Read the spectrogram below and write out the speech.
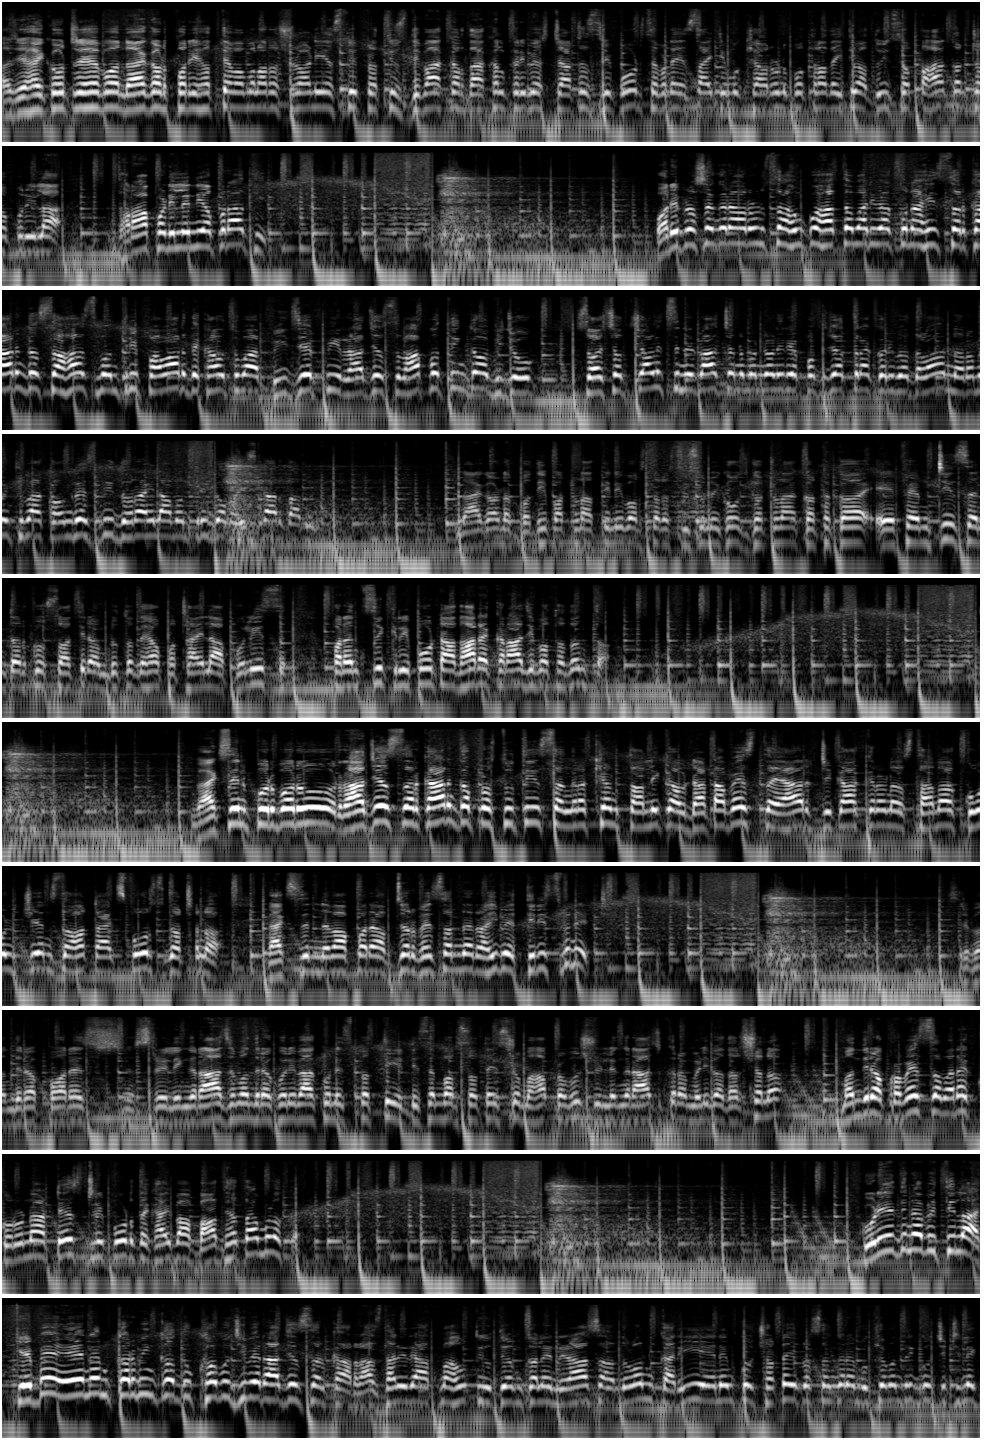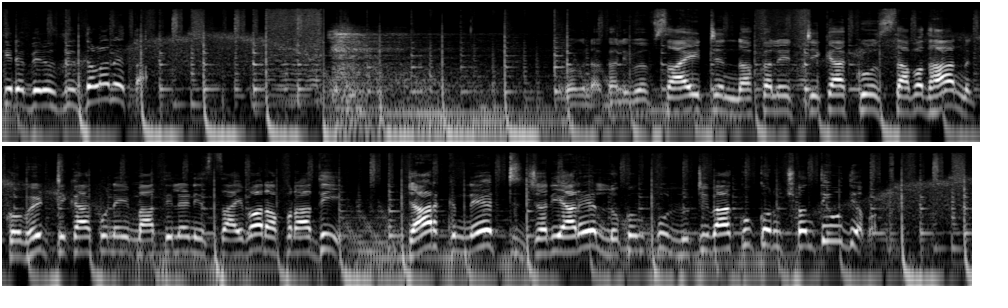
आज हाईकोर्ट में हो नयगढ़ परी हत्या मामलों शुणी एसपी प्रत्युष दिवाकर दाखल करेंगे स्टाटस रिपोर्ट सेबे एसआईटी मुख्य अरुण बोथ्रा दे दुई सप्ताह कंठ पूरला धरा पड़े अपराधी परिप्रसंग अरुण साहू को हाथ मारे को ना साहस मंत्री पवार देखा बीजेपी राज्य सभापति अभोग शह सतचाश निर्वाचन मंडल में पदयात्रा कर दल नरमी कांग्रेस भी दोहरला मंत्री बहिष्कार दावी नयगढ़ बदीपाटना तीन वर्ष शिशु निखोज घटना कटक एफएमटी सेंटर को स्वातिर मृतदेह पठाइला पुलिस फरेन्सिक रिपोर्ट आधार करदंत वैक्सीन पूर्व राज्य सरकार का प्रस्तुति संरक्षण तालिका और डाटाबेस तैयार टीकाकरण स्थान कोल्ड चेन सह टास्क फोर्स गठन वैक्सीन नेवा पर में रे तीस मिनिट श्रीमंदिर पर श्रीलिंगराज मंदिर खोल को निष्पत्ति डिसेंबर सतैश रु महाप्रभु श्रीलिंगराज मिल दर्शन मंदिर प्रवेश समय कोरोना टेस्ट रिपोर्ट देखा बाध्यतामूलक कोड़े दिन बीतला केबे एएनएम कर्मी का दुख बुझे राज्य सरकार राजधानी में आत्माहुति उद्यम कले निराश आंदोलनकारी एएनएम को छटे प्रसंगे मुख्यमंत्री को चिठी लिखे विरोधी दल नेता नकली वेबसाइट नकली को सावधान कोविड को नहीं मातिले साइबर अपराधी डार्क नेट जरिया लोक लुटा करूम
